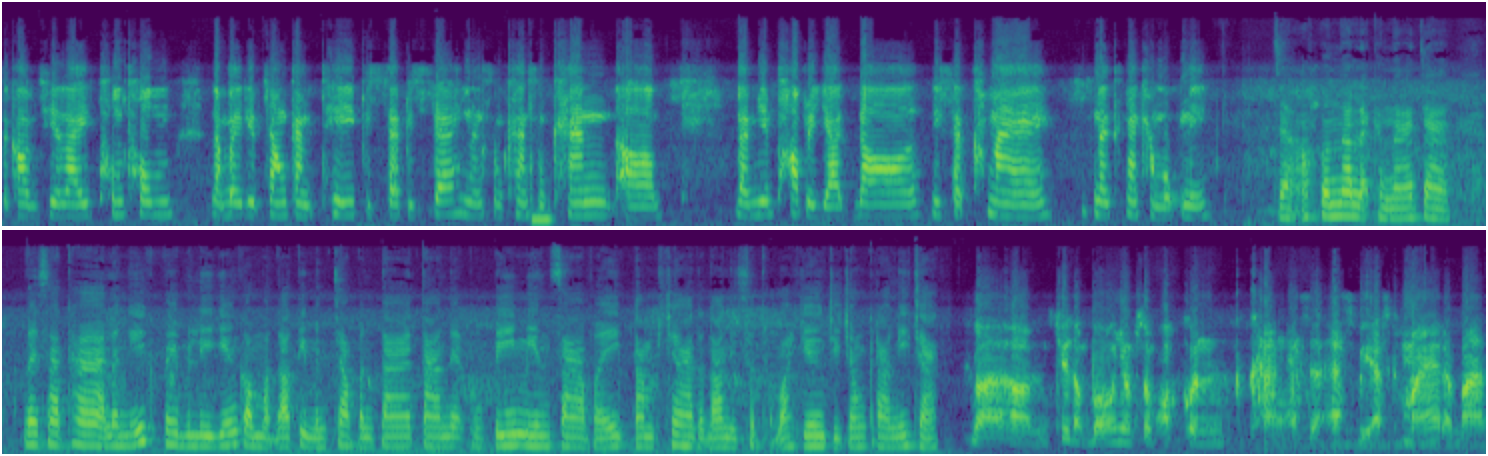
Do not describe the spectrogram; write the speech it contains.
សាកលវិទ្យាល័យធំធំដើម្បីរៀបចំកម្មវិធីពិសេសពិសេសនិងសំខាន់សំខាន់អឺដែលមានផលប្រយោជន៍ដល់និស្សិតខ្មែរនៅថ្ងៃខាងមុខនេះចាអរគុណណាស់លក្ខណៈចាដោយសារថាឥឡូវនេះពេលវេលាយើងក៏មកដល់ទីបញ្ចប់ប៉ុន្តែតើអ្នកទាំងពីរមានសារអ្វីតាមផ្សាយទៅដល់និស្សិតរបស់យើងជាចុងក្រោយនេះចា បាទអឺជាដំបូងខ្ញុំសូមអរគុណខាង SBS ខ្មែរដែលបាន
